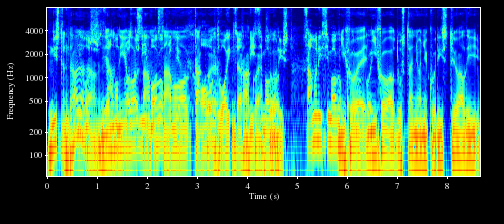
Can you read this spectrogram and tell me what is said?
Ništa tu da, nije da, da. loš. Jedno samo nije loš, nije samo, samo tako ovog je, dvojica tako nisi je, mogao ništa. Samo nisi mogao Njihove, njihova odustajanja on je koristio, ali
